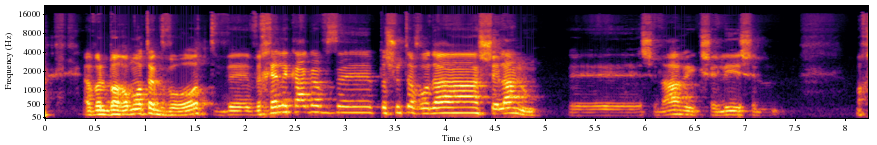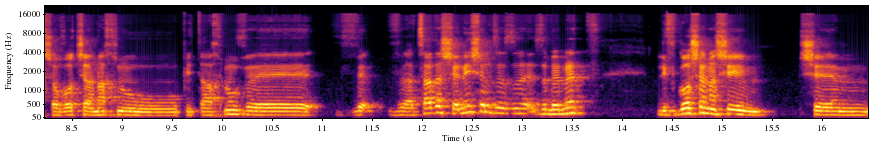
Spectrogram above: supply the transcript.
אבל ברמות הגבוהות, ו, וחלק אגב זה פשוט עבודה שלנו, אה, של אריק, שלי, של מחשבות שאנחנו פיתחנו, ו, והצד השני של זה, זה, זה באמת לפגוש אנשים שהם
